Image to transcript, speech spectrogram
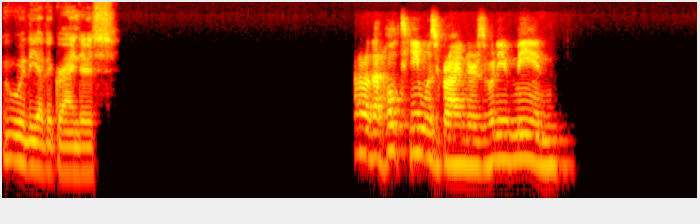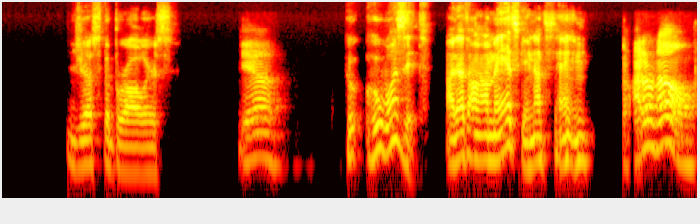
Who were the other grinders? I don't know. That whole team was grinders. What do you mean? Just the brawlers. Yeah. Who who was it? That's I'm asking, not saying. I don't know.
